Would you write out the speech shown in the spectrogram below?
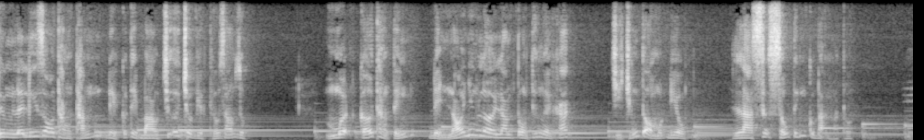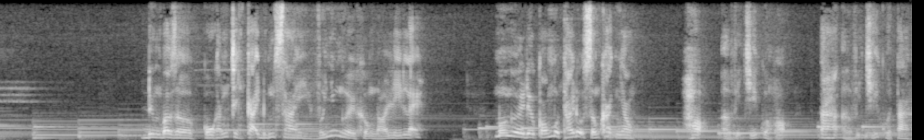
Đừng lấy lý do thẳng thắn để có thể bào chữa cho việc thiếu giáo dục. Mượn cớ thẳng tính để nói những lời làm tổn thương người khác chỉ chứng tỏ một điều là sự xấu tính của bạn mà thôi. Đừng bao giờ cố gắng tranh cãi đúng sai với những người không nói lý lẽ. Mỗi người đều có một thái độ sống khác nhau. Họ ở vị trí của họ, ta ở vị trí của ta.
